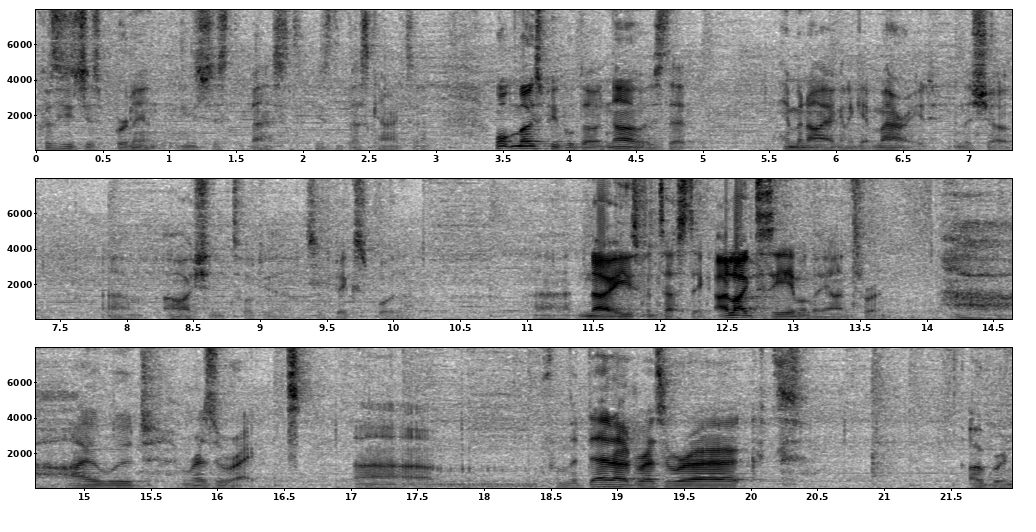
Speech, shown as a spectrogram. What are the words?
because he's just brilliant. He's just the best. He's the best character. What most people don't know is that him and I are going to get married in the show. Um, oh, I shouldn't have told you that. It's a big spoiler. Uh, no, he's fantastic. I'd like to see him on the Iron Throne. I would resurrect. Um, from the dead, I'd resurrect Oberyn,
